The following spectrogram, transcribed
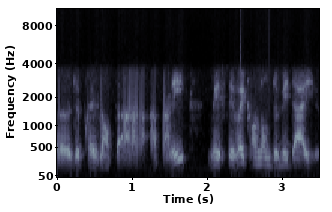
euh, de présente à, Paris. Mais c'est vrai qu'en nombre de médailles,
